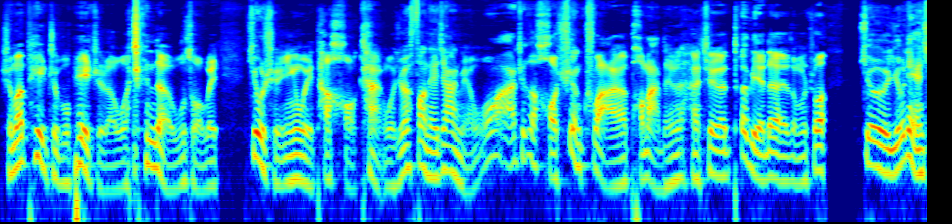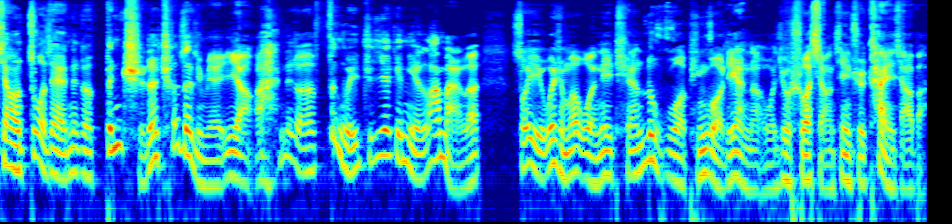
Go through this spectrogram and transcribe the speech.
什么配置不配置的，我真的无所谓，就是因为它好看。我觉得放在家里面，哇，这个好炫酷啊，跑马灯啊，这个特别的怎么说？就有点像坐在那个奔驰的车子里面一样啊，那个氛围直接给你拉满了。所以为什么我那天路过苹果店呢？我就说想进去看一下吧。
